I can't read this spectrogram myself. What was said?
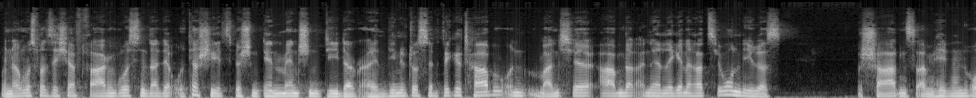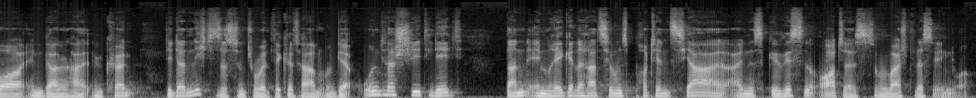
Und da muss man sich ja fragen, wo ist denn dann der Unterschied zwischen den Menschen, die dann einen Tinnitus entwickelt haben und manche haben dann eine Regeneration ihres Schadens am Innenohr in Gang halten können, die dann nicht dieses Symptom entwickelt haben. Und der Unterschied liegt dann im Regenerationspotenzial eines gewissen Ortes, zum Beispiel das Innenohr.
